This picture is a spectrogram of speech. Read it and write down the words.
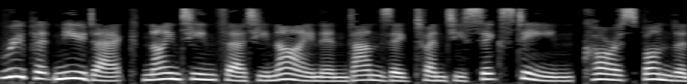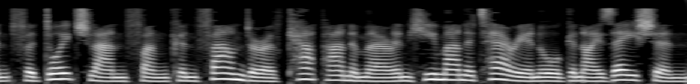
Rupert Neudeck 1939 in Danzig 2016 correspondent for Deutschlandfunk and founder of Cap Anamur and humanitarian organization.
